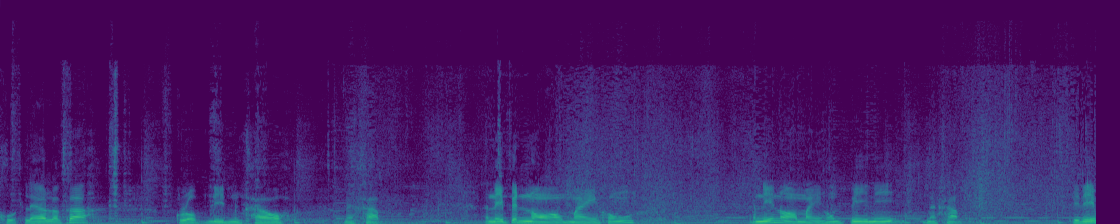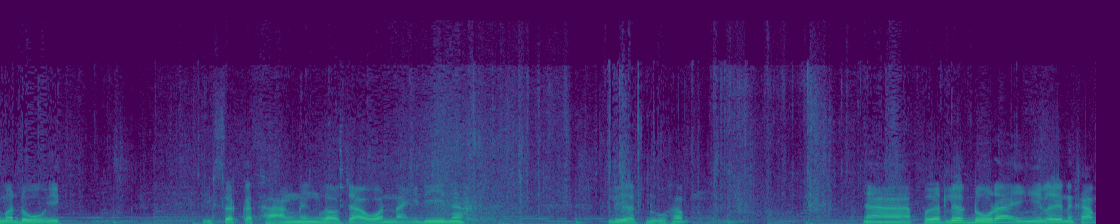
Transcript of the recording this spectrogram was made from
ขุดแล้วแล้วก็กลบดินเขา นะครับ อันนี้เป็นหน่อใหม่ของ อันนี้หน่อใหม่ของปีนี้นะครับ ทีนี้มาดูอีกอีกสักกระถางหนึ่งเราจะวันไหนดีนะ เลือกดูครับอ่าเปิดเลือกดูได้อย่างนี้เลยนะครับ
